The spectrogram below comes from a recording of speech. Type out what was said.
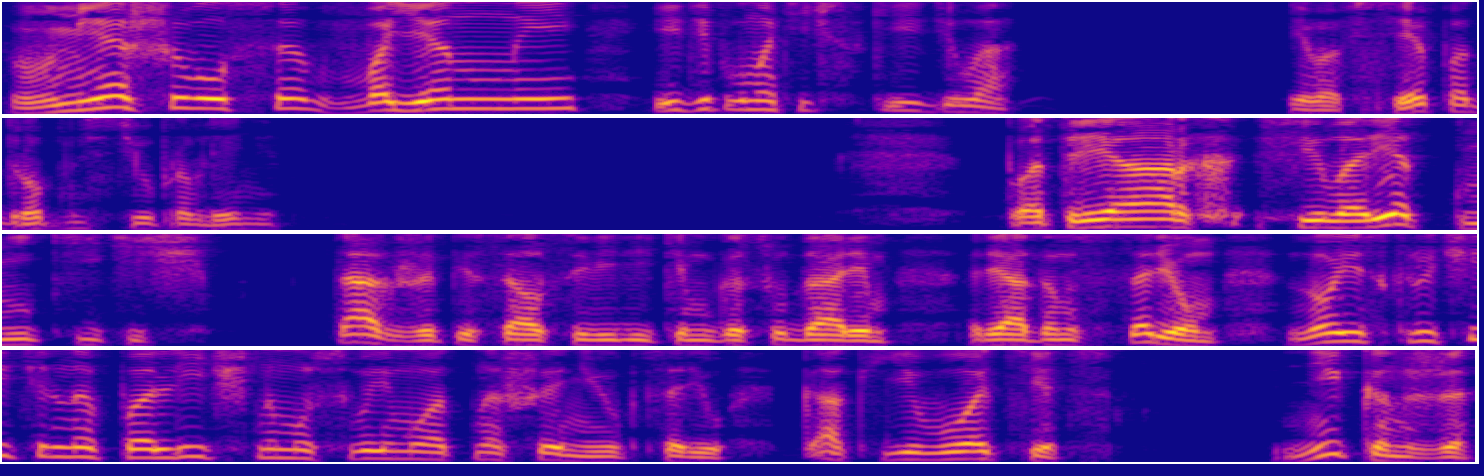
вмешивался в военные и дипломатические дела и во все подробности управления. Патриарх Филарет Никитич также писался великим государем рядом с царем, но исключительно по личному своему отношению к царю, как его отец. Никон же,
